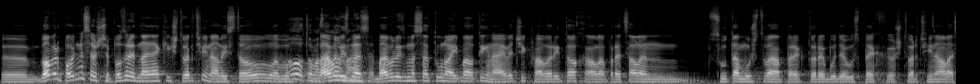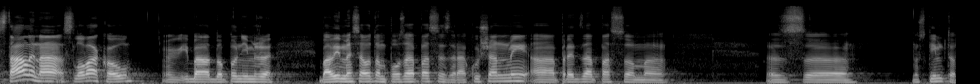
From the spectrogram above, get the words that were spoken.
e, dobre, poďme sa ešte pozrieť na nejakých štvrťfinalistov, lebo no, bavili, sme, bavili sme sa tu na iba o tých najväčších favoritoch, ale predsa len sú tam mužstva, pre ktoré bude úspech štvrťfinále. Stále na Slovákov, iba doplním, že Bavíme sa o tom po zápase s Rakúšanmi a pred zápasom e, s... E, no s kýmto?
